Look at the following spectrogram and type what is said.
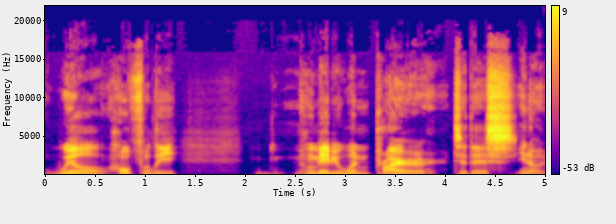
will hopefully who maybe wouldn't prior to this, you know,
